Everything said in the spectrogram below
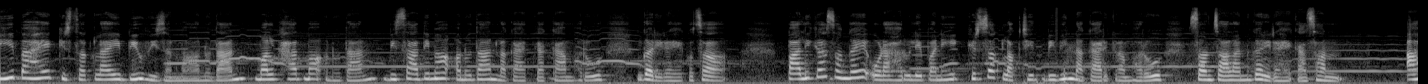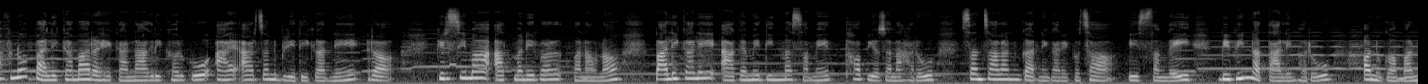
यी बाहेक कृषकलाई बिउ बिजनमा अनुदान मलखादमा अनुदान विषादीमा अनुदान लगायतका कामहरू गरिरहेको छ। पालिकासँगै ओडाहरूले पनि कृषक लक्षित विभिन्न कार्यक्रमहरू सञ्चालन गरिरहेका छन्। आफ्नो पालिकामा रहेका नागरिकहरूको आय आर्जन वृद्धि गर्ने र कृषिमा आत्मनिर्भर बनाउन पालिकाले आगामी दिनमा समेत थप योजनाहरू सञ्चालन गर्ने गरेको छ। यससँगै विभिन्न तालिमहरू अनुगमन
